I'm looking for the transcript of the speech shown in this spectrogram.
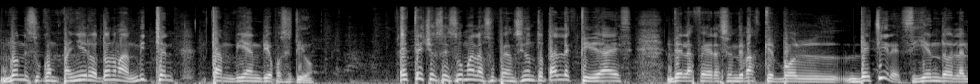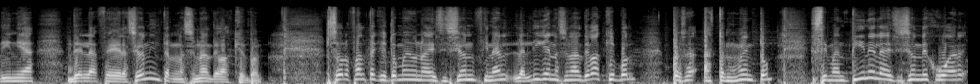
donde su compañero Donovan Mitchell también dio positivo. Este hecho se suma a la suspensión total de actividades de la Federación de Básquetbol de Chile, siguiendo la línea de la Federación Internacional de Básquetbol. Solo falta que tome una decisión final la Liga Nacional de Básquetbol, pues hasta el momento se mantiene la decisión de jugar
